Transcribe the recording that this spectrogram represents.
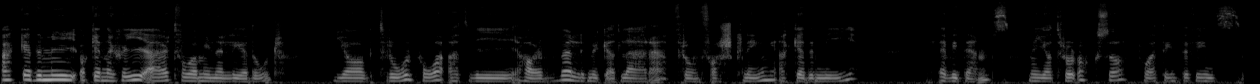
Akademi och energi är två av mina ledord. Jag tror på att vi har väldigt mycket att lära från forskning, akademi, evidens. Men jag tror också på att det inte finns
